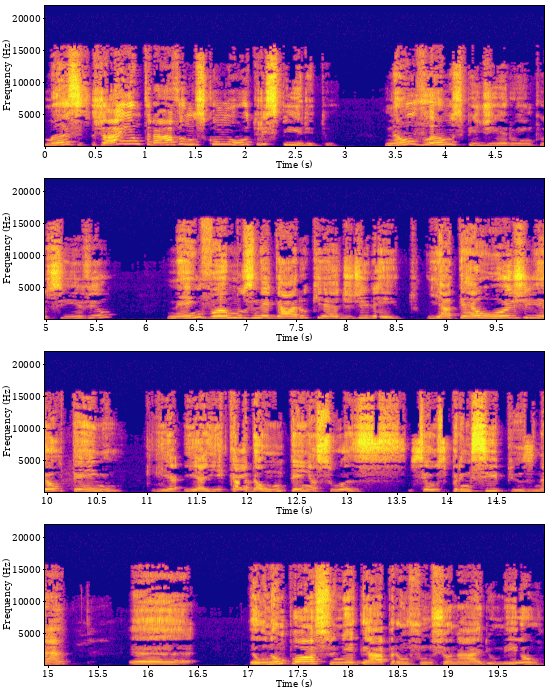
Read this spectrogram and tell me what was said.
Mas já entrávamos com outro espírito. Não vamos pedir o impossível, nem vamos negar o que é de direito. E até hoje eu tenho, e, e aí cada um tem as suas seus princípios, né? É, eu não posso negar para um funcionário meu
